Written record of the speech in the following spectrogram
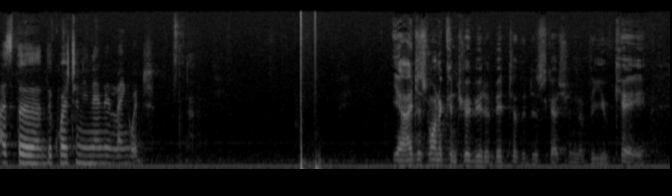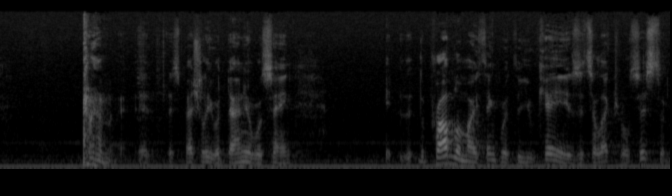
ask the, the question in any language. Yeah, I just want to contribute a bit to the discussion of the UK, especially what Daniel was saying. the problem, I think, with the UK is its electoral system.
